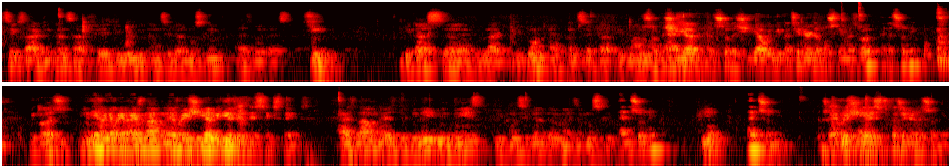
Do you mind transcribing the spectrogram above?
six articles of faith, you will be considered Muslim as well as Sunni. Because uh, like we don't have concept of Imam. So the Shia, so the Shia will be considered a Muslim as well and a Sunni? Because In every, general, every, as long every, as every Shia believe believes in these six things. As long as they believe in these, we consider them as a Muslim. And Sunni? Yeah. And Sunni. So every Shia is considered a Sunni.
